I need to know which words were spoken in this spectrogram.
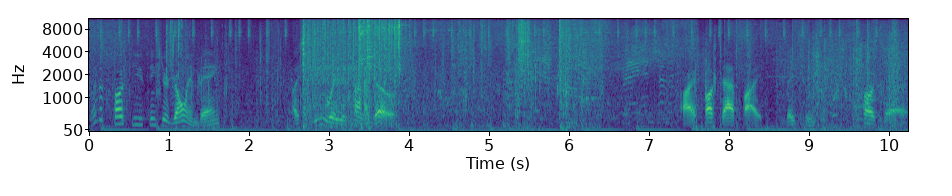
Where the fuck do you think you're going, Bang? I see where you're trying to go. Alright, fuck that fight. They tweaked. Fuck that.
